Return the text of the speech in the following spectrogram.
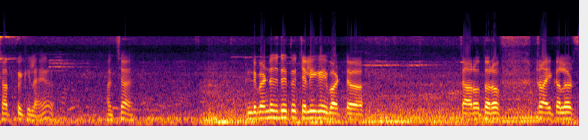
छत पे खिलाए अच्छा है। इंडिपेंडेंस डे तो चली गई बट चारों तरफ़ ट्राई कलर्स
